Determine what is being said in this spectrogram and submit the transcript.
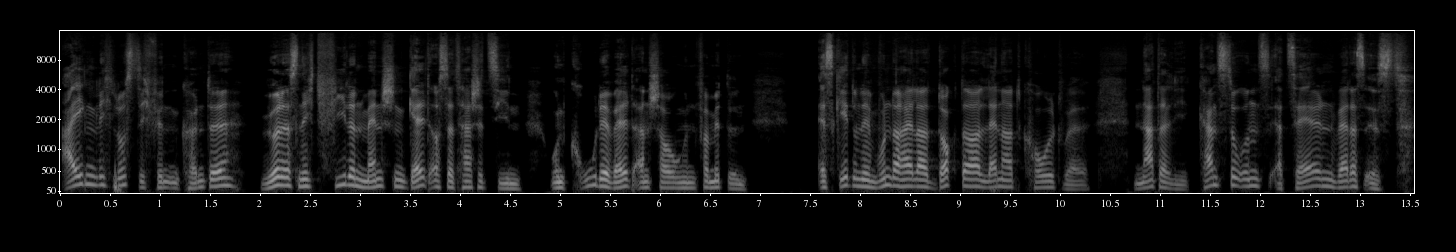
eigentlich lustig finden könnte, würde es nicht vielen Menschen Geld aus der Tasche ziehen und krude Weltanschauungen vermitteln. Es geht um den Wunderheiler Dr. Leonard Coldwell. Natalie, kannst du uns erzählen, wer das ist?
